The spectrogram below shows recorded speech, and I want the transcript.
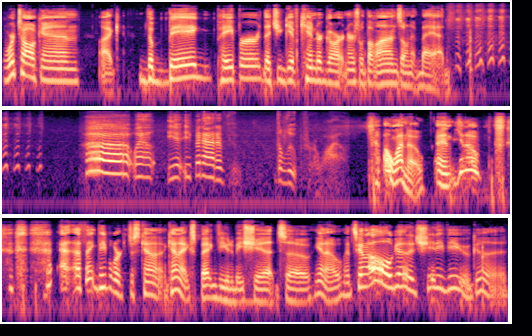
we're talking like the big paper that you give kindergartners with the lines on it bad. Uh, well, you, you've been out of the loop. Oh, I know, and you know, I, think people are just kind of kind of expect View to be shit. So you know, it's kind of oh, good, it's shitty View, good.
